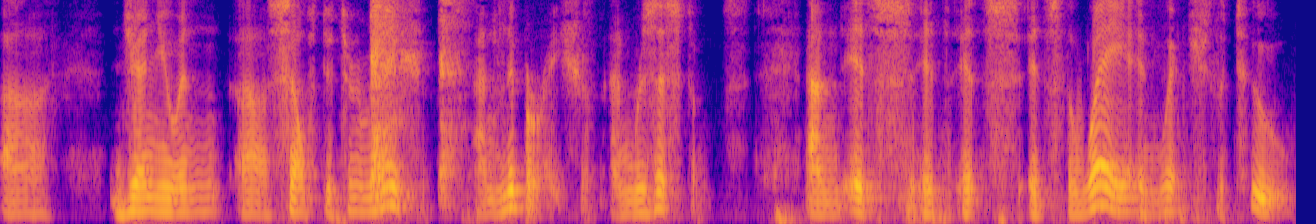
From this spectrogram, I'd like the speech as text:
uh, genuine uh, self-determination and liberation and resistance. And it's, it, it's, it's the way in which the two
